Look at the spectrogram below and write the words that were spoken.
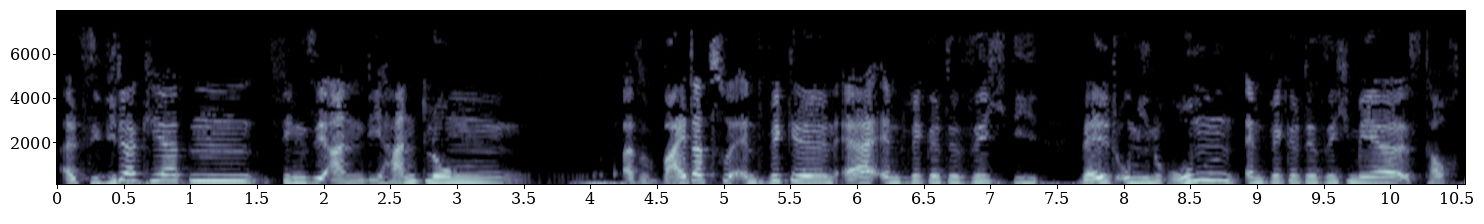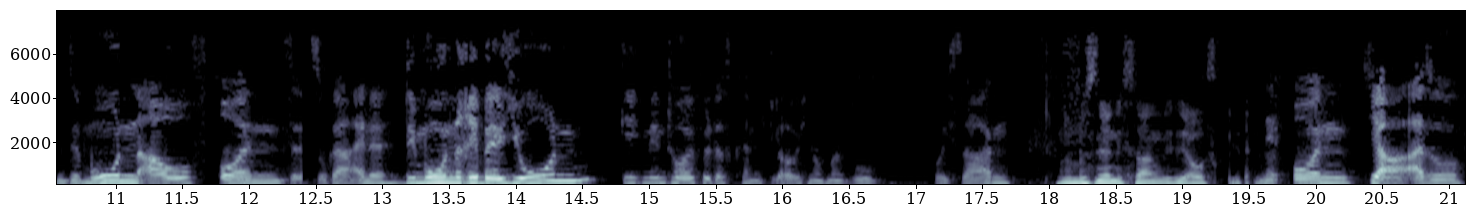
Als sie wiederkehrten, fingen sie an, die Handlung also weiterzuentwickeln. Er entwickelte sich, die Welt um ihn rum entwickelte sich mehr, es tauchten Dämonen auf und sogar eine Dämonenrebellion gegen den Teufel, das kann ich glaube ich nochmal so ruhig sagen. Wir müssen ja nicht sagen, wie sie ausgeht. Nee. Und ja, also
